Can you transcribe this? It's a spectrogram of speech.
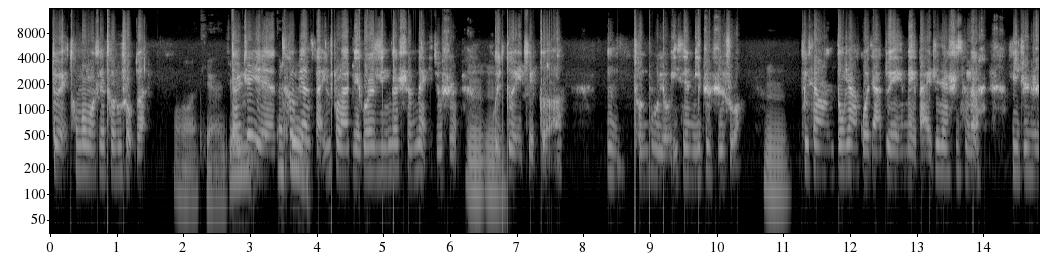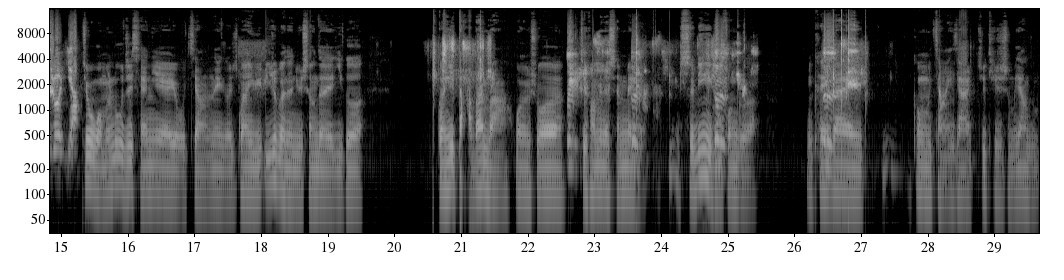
对，通过某些特殊手段，哦天，就但是这也侧面反映出来美国人民的审美就是嗯嗯会对这个嗯臀部有一些迷之执着。嗯，就像东亚国家对美白这件事情的 迷之执着一样。就我们录之前你也有讲那个关于日本的女生的一个关于打扮吧，或者说这方面的审美是另一种风格，你可以嗯再跟我们讲一下具体是什么样子吗？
